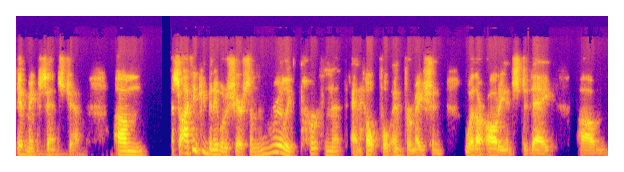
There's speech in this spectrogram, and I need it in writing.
It makes sense, Jeff. Um, so I think you've been able to share some really pertinent and helpful information with our audience today. Um,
